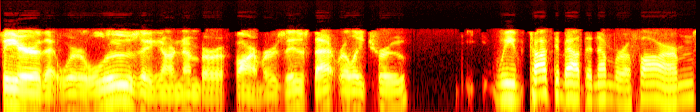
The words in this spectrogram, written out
fear that we're losing our number of farmers. Is that really true? We've talked about the number of farms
